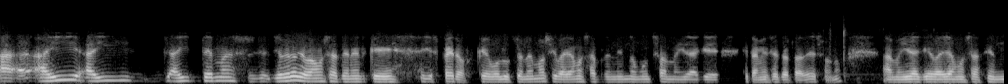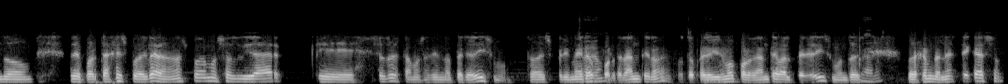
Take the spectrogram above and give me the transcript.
Ahí, ahí hay temas, yo creo que vamos a tener que, y espero que evolucionemos y vayamos aprendiendo mucho a medida que, que también se trata de eso, ¿no? A medida que vayamos haciendo reportajes, pues claro, no nos podemos olvidar que nosotros estamos haciendo periodismo. Entonces, primero por delante, ¿no? El fotoperiodismo por delante va el periodismo. Entonces, por ejemplo, en este caso,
